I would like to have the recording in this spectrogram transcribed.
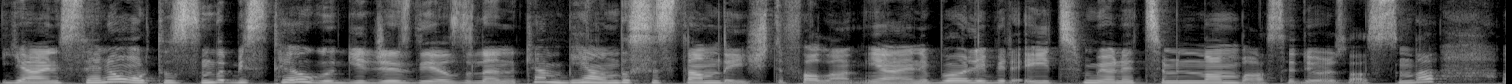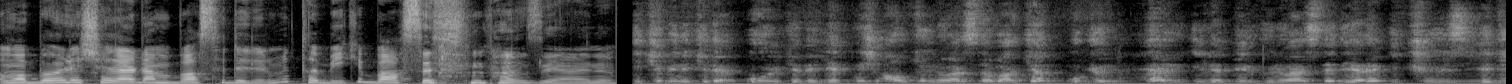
yani sene ortasında biz TEOG'a gireceğiz diye hazırlanırken bir anda sistem değişti falan. Yani böyle bir eğitim yönetiminden bahsediyoruz aslında. Ama böyle şeylerden bahsedilir mi? Tabii ki bahsedilmez yani. 2002'de bu ülkede 76 üniversite varken bugün her ile bir üniversite diyerek 207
